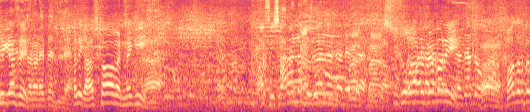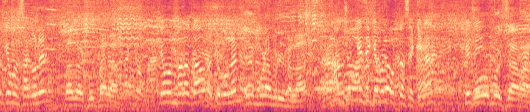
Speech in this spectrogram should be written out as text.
ঠিক আছে। খালি ঘাস খাওয়াবেন নাকি? হ্যাঁ আপনার ব্যাপারই বাজার দর কেমন ছাগলের? বাজার খুব ভালো। কেমন ভালো দাও একটু বলেন। এ মোটামুটি ভালো। মাংস কেজি কেমন পড়তেছে কিনা? কেজি? ও মরছে আমার।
